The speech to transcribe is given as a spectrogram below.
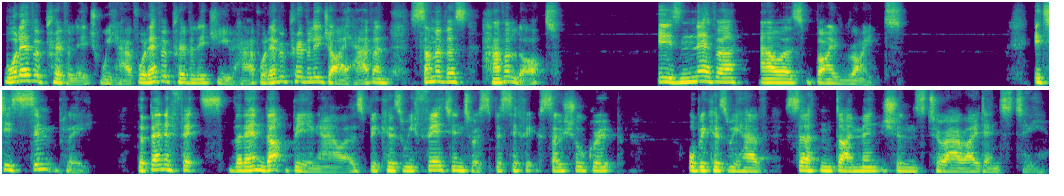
whatever privilege we have, whatever privilege you have, whatever privilege I have, and some of us have a lot, is never ours by right. It is simply the benefits that end up being ours because we fit into a specific social group or because we have certain dimensions to our identity.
